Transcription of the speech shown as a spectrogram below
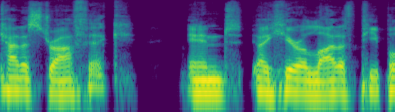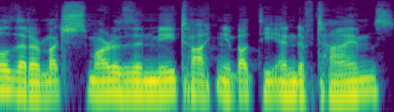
catastrophic and I hear a lot of people that are much smarter than me talking about the end of times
